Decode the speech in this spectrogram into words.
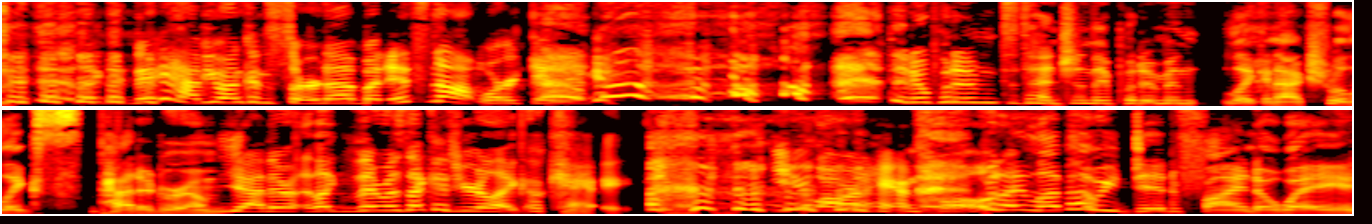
like, they have you on Concerta, but it's not working. they don't put him in detention. They put him in like an actual like padded room. Yeah, there, like, there was that kid you're like, okay, you are a handful. but i love how he did find a way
